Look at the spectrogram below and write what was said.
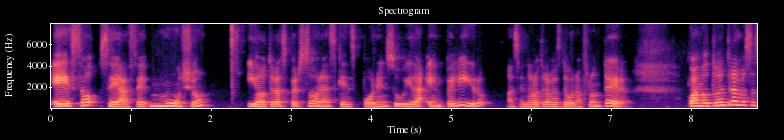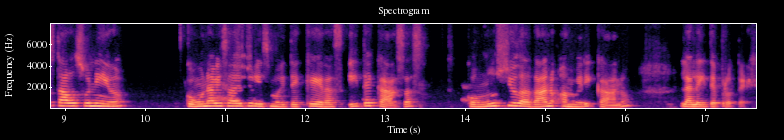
Eso se hace mucho y otras personas que exponen su vida en peligro haciéndolo a través de una frontera. Cuando tú entras a los Estados Unidos con una visa de turismo y te quedas y te casas con un ciudadano americano, la ley te protege.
